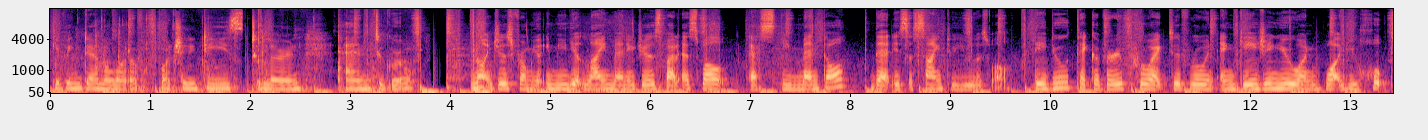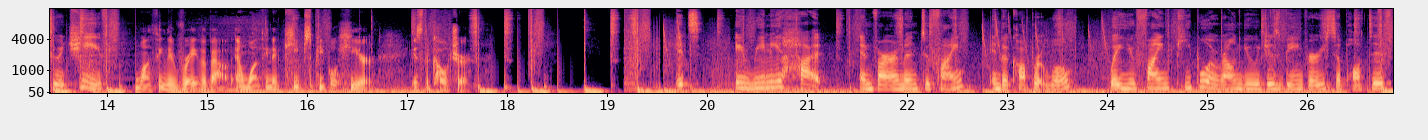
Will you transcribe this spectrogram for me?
giving them a lot of opportunities to learn and to grow. Not just from your immediate line managers, but as well as the mentor that is assigned to you as well. They do take a very proactive role in engaging you on what you hope to achieve. One thing they rave about and one thing that keeps people here is the culture. It's a really hard environment to find in the corporate world where you find people around you just being very supportive.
